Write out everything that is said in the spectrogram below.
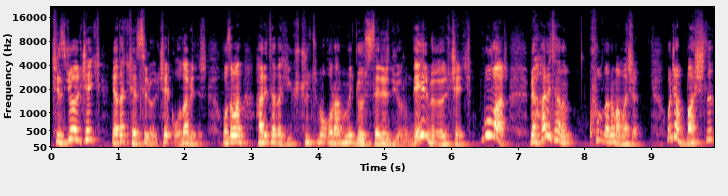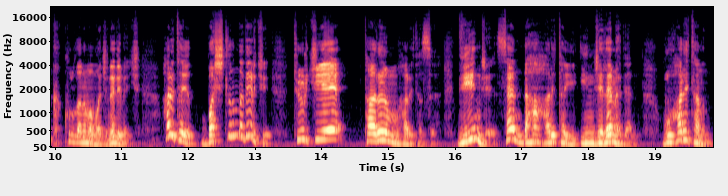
Çizgi ölçek ya da kesir ölçek olabilir. O zaman haritadaki küçültme oranını gösterir diyorum değil mi ölçek? Bu var. Ve haritanın kullanım amacı. Hocam başlık kullanım amacı ne demek? Haritayı başlığında der ki Türkiye tarım haritası deyince sen daha haritayı incelemeden bu haritanın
